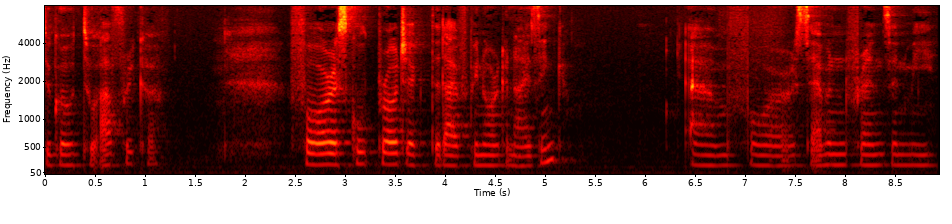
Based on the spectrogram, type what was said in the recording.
to go to Africa for a school project that I've been organizing um, for seven friends and me,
